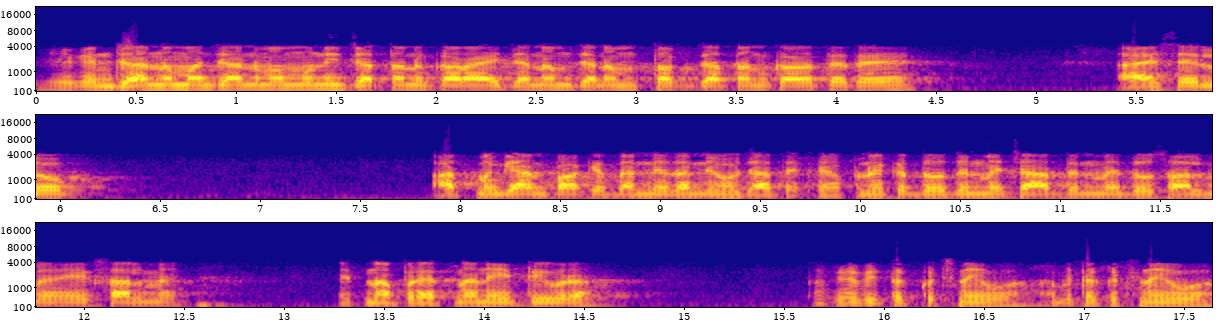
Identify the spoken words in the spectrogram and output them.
लेकिन जन्म जन्म मुनि जतन कराए, जन्म जन्म तक जतन करते थे। ऐसे लोग आत्मज्ञान पाके धन्य धन्य हो जाते थे। अपने के दो दिन में, चार दिन में, दो साल में, एक साल में इतना प्रयत्न नहीं तीव्र। तो अभी तक कुछ नहीं हुआ, अभी तक कुछ नहीं हुआ।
